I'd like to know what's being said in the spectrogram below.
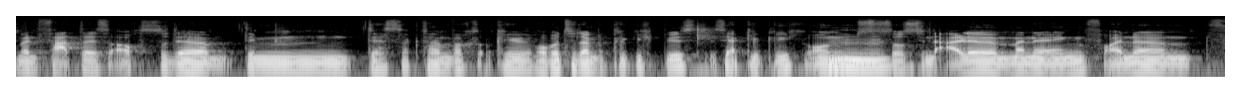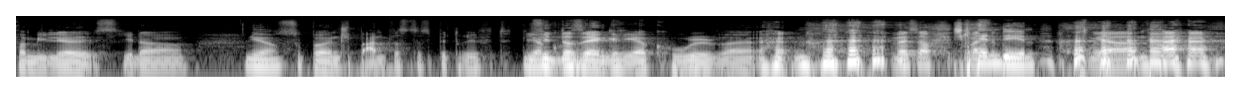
mein Vater ist auch so der, dem, der sagt einfach, okay, Robert, solange du glücklich bist, ist er glücklich. Und Mhm. so sind alle meine engen Freunde und Familie, ist jeder Ja. super entspannt, was das betrifft. Die Ja, finden das eigentlich eher cool, weil, auch, Ich kenne den. Ja,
